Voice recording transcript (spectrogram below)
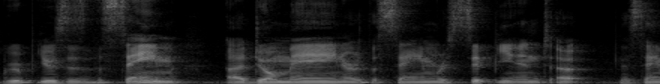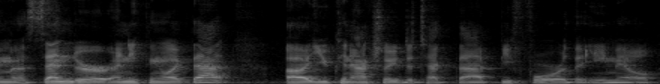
group uses the same uh, domain or the same recipient, uh, the same uh, sender or anything like that, uh, you can actually detect that before the email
